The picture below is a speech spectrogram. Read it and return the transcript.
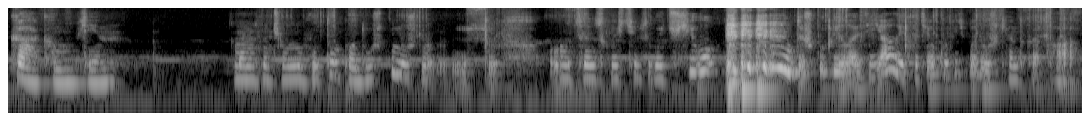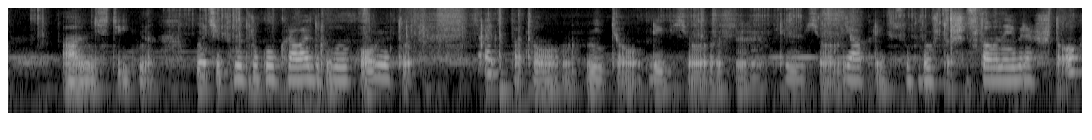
Как, блин? Мама сначала, ну вот там подушки нужно с Маценского Стив такой, чего? Ты ж купила одеяло и хотела купить подушки. Она такая, а, а, ну действительно. Ну, типа на другую кровать, другую комнату. Это потом ничего привезем. Привезем. Я привезу, потому что 6 ноября что?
